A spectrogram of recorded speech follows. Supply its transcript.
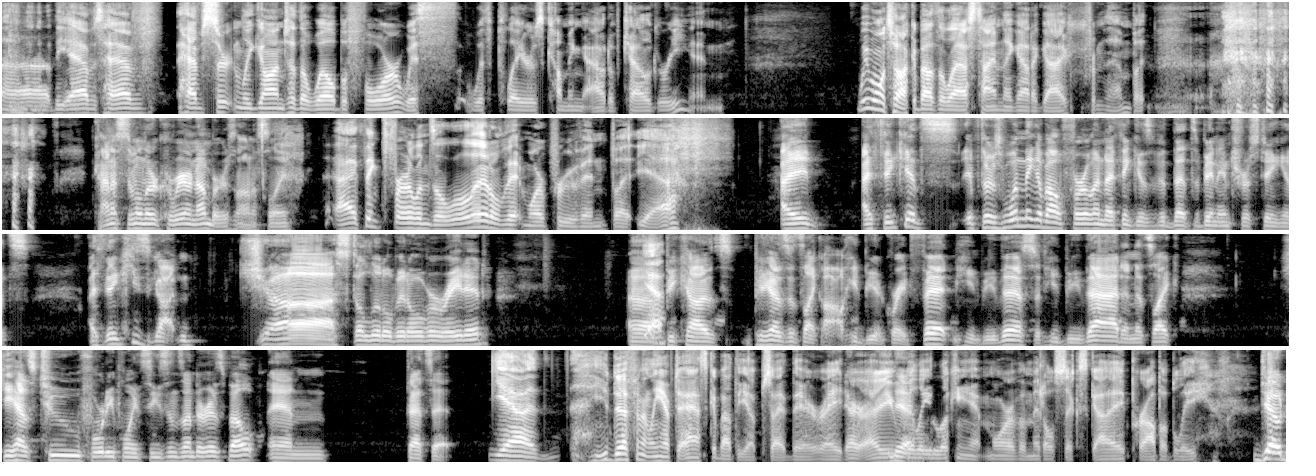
Uh, the Avs have have certainly gone to the well before with with players coming out of Calgary and we won't talk about the last time they got a guy from them, but kind of similar career numbers, honestly. I think Ferland's a little bit more proven, but yeah. I I think it's if there's one thing about Ferland I think is that's been interesting, it's I think he's gotten just a little bit overrated. Uh, yeah. because because it's like oh he'd be a great fit he'd be this and he'd be that and it's like he has two 40 point seasons under his belt and that's it yeah you definitely have to ask about the upside there right are, are you yeah. really looking at more of a middle six guy probably yeah,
